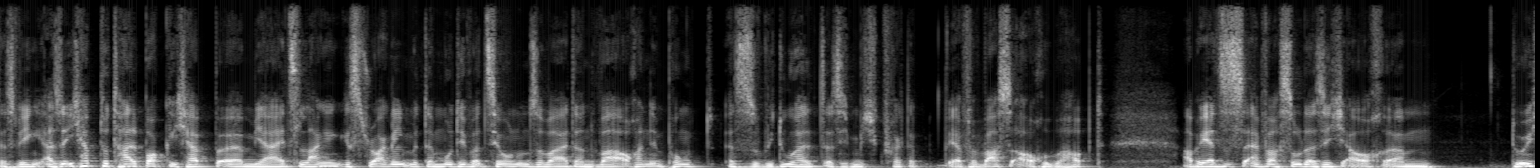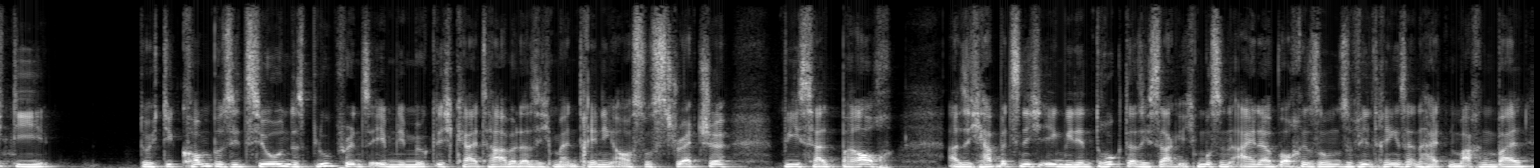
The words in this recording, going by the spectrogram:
deswegen, also ich habe total Bock. Ich habe ähm, ja jetzt lange gestruggelt mit der Motivation und so weiter und war auch an dem Punkt, also so wie du halt, dass ich mich gefragt habe, wer für was auch überhaupt. Aber jetzt ist es einfach so, dass ich auch ähm, durch die durch die Komposition des Blueprints eben die Möglichkeit habe, dass ich mein Training auch so stretche, wie ich es halt brauche. Also ich habe jetzt nicht irgendwie den Druck, dass ich sage, ich muss in einer Woche so und so viele Trainingseinheiten machen, weil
